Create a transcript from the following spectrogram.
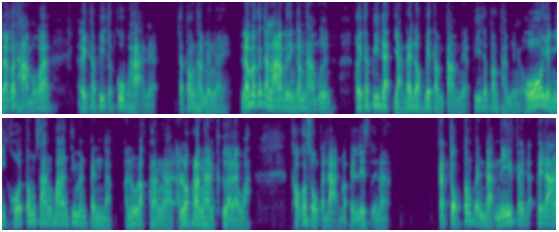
ล้วก็ถามบอกว่า"เฮ้ยถ้าพี่จะกู้ผ่านเนี่ย จะต้องทำยังไง?"แล้วมันก็จะลามไปถึงคำถามอื่น"เฮ้ยถ้าพี่อยากได้ดอกเบี้ยต่ำๆเนี่ยพี่จะต้องทำยังไง?"โอ้อย่างงี้โคชต้องสร้างบ้านที่มันเป็นแบบอนุรักษ์พลังงาน อนุรักษ์พลังงานคืออะไรวะ?เขาก็ส่งกระดาษมาเป็น list เลยนะ กระจกต้องเป็นแบบนี้เพดาน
